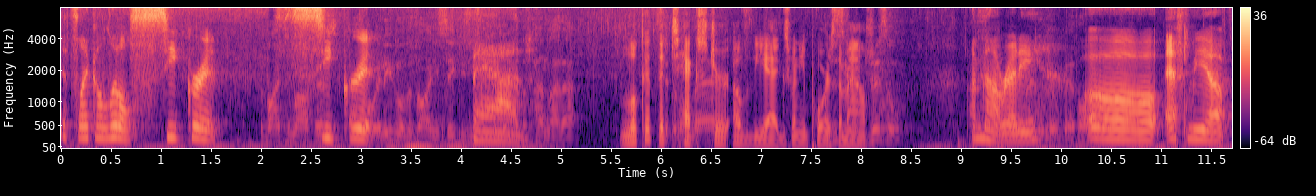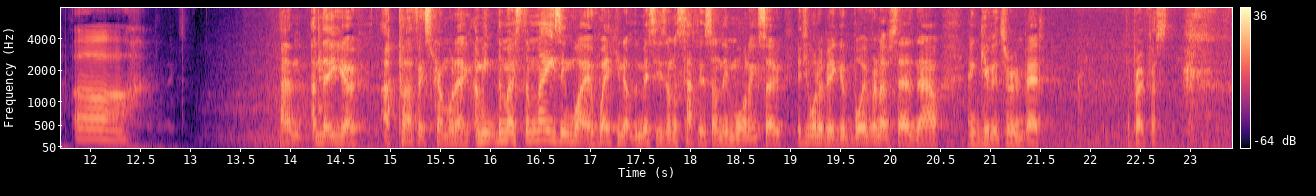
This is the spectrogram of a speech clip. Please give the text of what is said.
It's like a little secret secret bad. Look at the texture of the eggs when he pours them out. I'm not ready. Oh, F me up. Oh. Um, and there you go, a perfect scrambled egg. I mean, the most amazing way of waking up the missus on a Saturday, Sunday morning. So if you want to be a good boy, run upstairs now and give it to her in bed. The breakfast.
